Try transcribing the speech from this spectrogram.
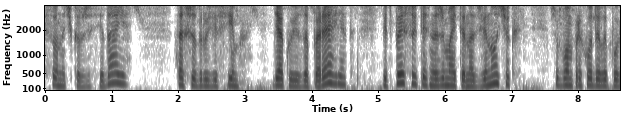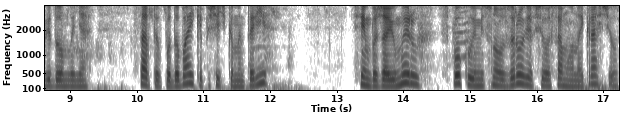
Сонечко вже сідає. Так що, друзі, всім дякую за перегляд. Підписуйтесь, нажимайте на дзвіночок, щоб вам приходили повідомлення. Ставте вподобайки, пишіть коментарі. Всім бажаю миру, спокою, міцного здоров'я, всього самого найкращого.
